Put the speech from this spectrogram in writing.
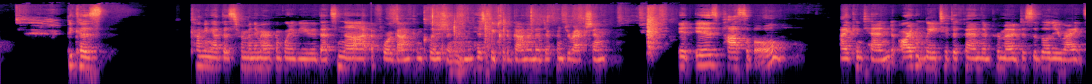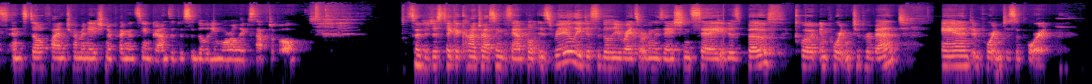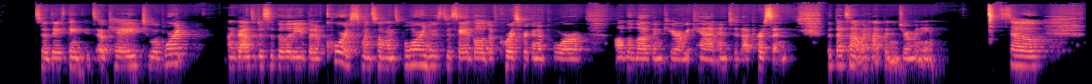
Because coming at this from an American point of view, that's not a foregone conclusion. I mean, history could have gone in a different direction. It is possible, I contend, ardently to defend and promote disability rights and still find termination of pregnancy on grounds of disability morally acceptable. So, to just take a contrasting example, Israeli disability rights organizations say it is both, quote, important to prevent and important to support. So, they think it's okay to abort on grounds of disability. But of course, when someone's born who's disabled, of course, we're going to pour all the love and care we can into that person. But that's not what happened in Germany. So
